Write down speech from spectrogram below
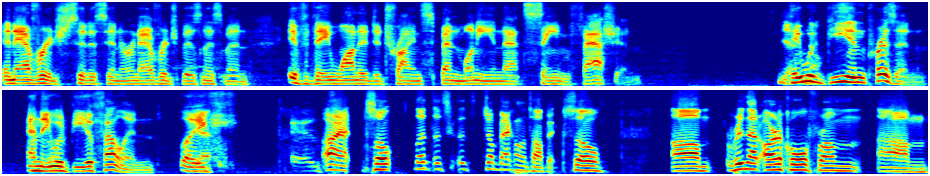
an average citizen or an average businessman if they wanted to try and spend money in that same fashion yeah, they no. would be in prison and they No. would be a felon like Yeah. All right, so let, let's let's jump back on the topic. So, um, reading that article from um,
